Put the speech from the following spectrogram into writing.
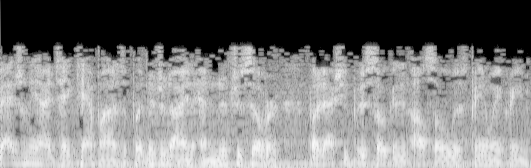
Vaginally, I take tampons that put Nutriodine and NutriSilver, but it actually soak it also with pain away cream.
